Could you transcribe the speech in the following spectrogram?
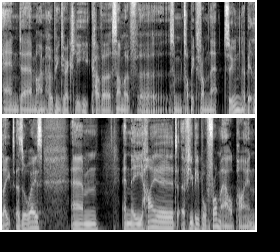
And um, I'm hoping to actually cover some of uh, some topics from that soon, a bit late as always. Um, and they hired a few people from Alpine.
